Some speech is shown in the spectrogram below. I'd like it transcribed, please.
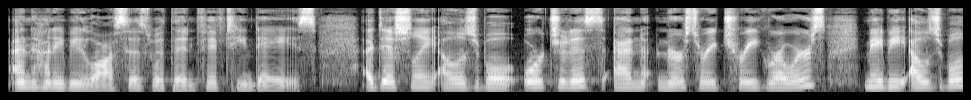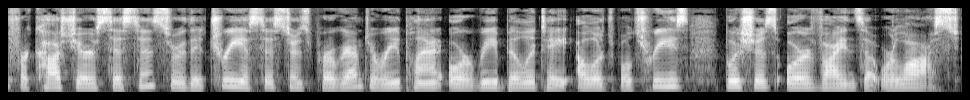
and honeybee losses within 15 days. Additionally, eligible orchardists and nursery tree growers may be eligible for cost share assistance through the Tree Assistance Program to replant or rehabilitate eligible trees, bushes, or vines that were lost.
